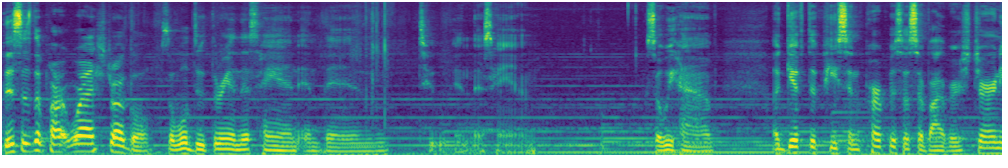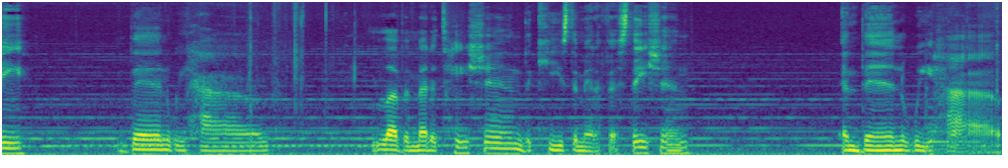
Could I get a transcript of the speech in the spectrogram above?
This is the part where I struggle. So we'll do three in this hand and then two in this hand. So we have a Gift of Peace and Purpose, A Survivor's Journey. Then we have Love and Meditation, The Keys to Manifestation. And then we have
